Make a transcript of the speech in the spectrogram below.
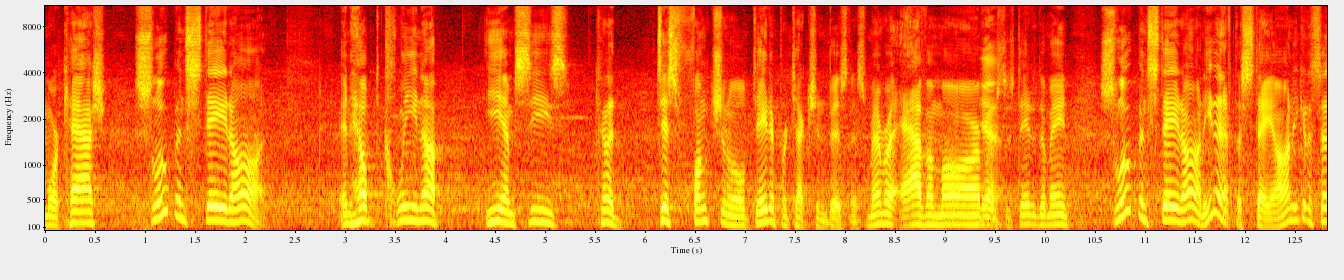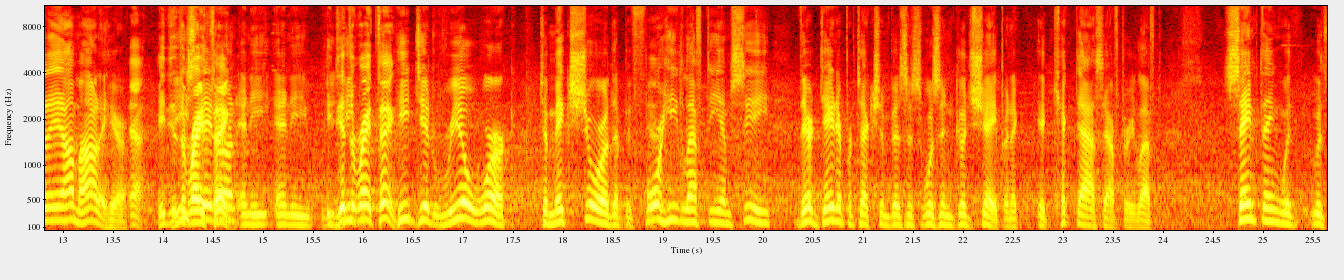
more cash. Slootman stayed on and helped clean up EMC's kind of dysfunctional data protection business. Remember Avamar Yeah. versus Data Domain? Slootman stayed on. He didn't have to stay on. He could have said, hey, I'm out of here. Yeah, he did the right thing. and he, and he, He did the right thing. He did real work to make sure that before he left EMC, their data protection business was in good shape and it, it kicked ass after he left. Same thing with, with,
